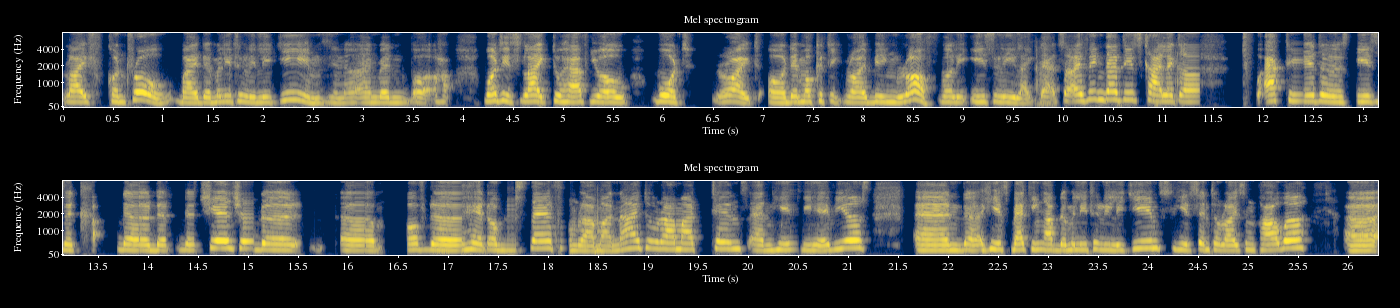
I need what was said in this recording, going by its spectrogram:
life controlled by the military regimes you know and when uh, what it's like to have your vote right or democratic right being robbed very easily like that so i think that is kind of like a two activators is a, the, the the change of the uh, of the head of the state from Rama 9 to Rama 10 and his behaviors and uh, he's backing up the military regimes he's centralizing power uh,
